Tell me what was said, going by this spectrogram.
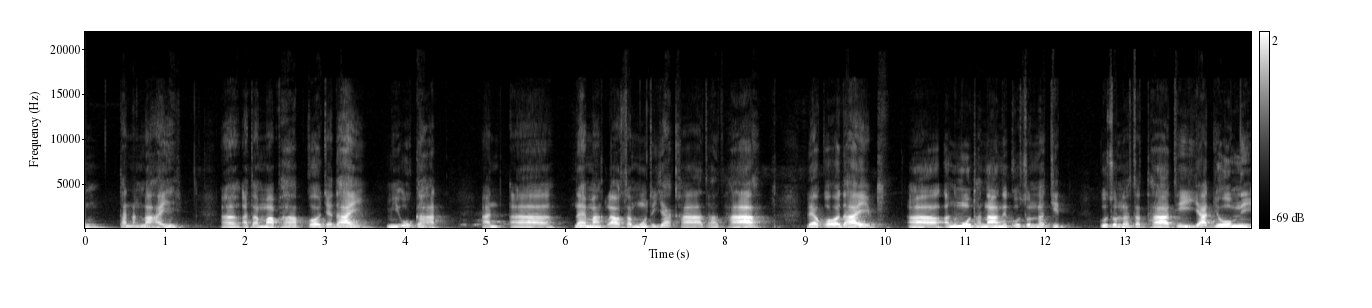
มท่านทั้งหลายอ่าตมาภาพก็จะได้มีโอกาสได้มากล่าวสมมุตยะคาถาถา แล้วก็ได้อานุโมทนาในกุศลจิต กุศลศรัทธาที่ญาติโยมนี่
